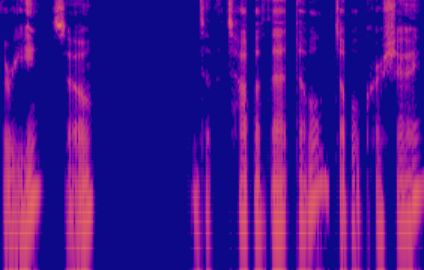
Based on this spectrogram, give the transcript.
three. So into the top of that double, double crochet.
